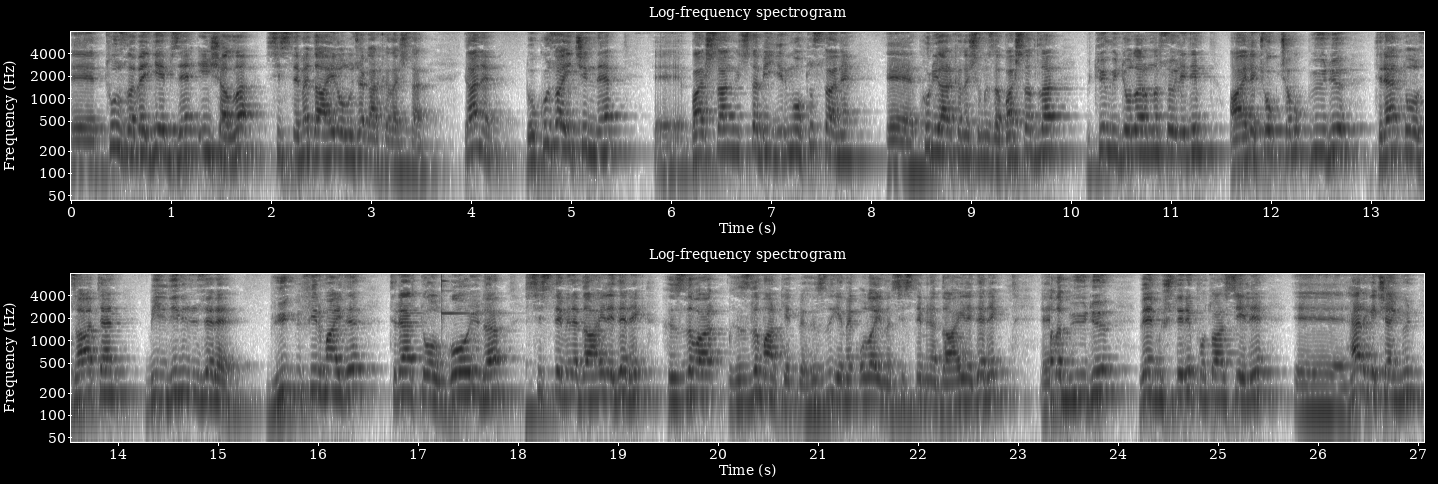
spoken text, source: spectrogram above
E, Tuzla ve Gebze inşallah sisteme dahil olacak arkadaşlar. Yani 9 ay içinde e, başlangıçta bir 20-30 tane e, kurye arkadaşımızla başladılar. Bütün videolarımda söyledim. Aile çok çabuk büyüdü. Trendyol zaten bildiğiniz üzere büyük bir firmaydı. Trendyol Go'yu da sistemine dahil ederek hızlı var, hızlı market ve hızlı yemek olayını sistemine dahil ederek e, da büyüdü ve müşteri potansiyeli e, her geçen gün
